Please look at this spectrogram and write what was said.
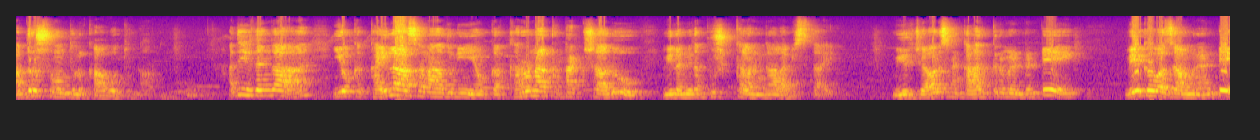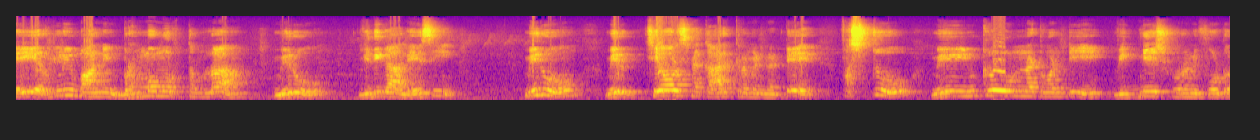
అదృష్టవంతులు కాబోతున్నారు. అదేవిధంగా ఈ యొక్క కైలాసనాథుని యొక్క కరుణా కటాక్షాలు వీళ్ళ మీద పుష్కలంగా లభిస్తాయి. మీరు చేయవలసిన కార్యక్రమం ఏంటంటే వేకవజామున అంటే ఎర్లీ మార్నింగ్ బ్రహ్మముహూర్తంలో మీరు విధిగా లేచి మీరు మీరు చేయవలసిన కార్యక్రమం ఏంటంటే నెక్స్ట్ మీ ఇంట్లో ఉన్నటువంటి విఘ్నేశ్వరుని ఫోటో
